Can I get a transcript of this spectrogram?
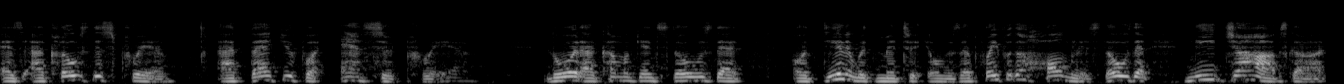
as I close this prayer, I thank you for answered prayer. Lord, I come against those that are dealing with mental illness. I pray for the homeless, those that need jobs, God,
